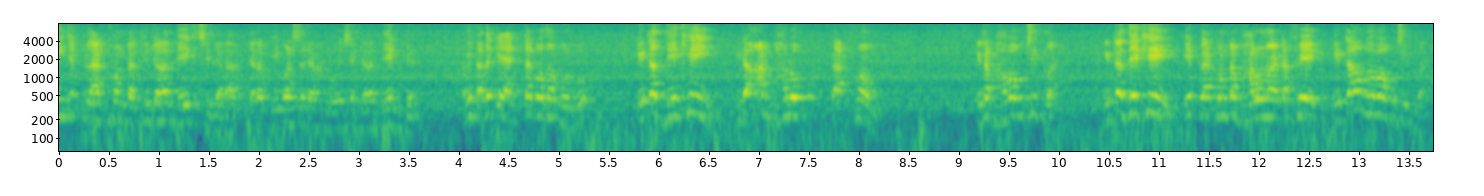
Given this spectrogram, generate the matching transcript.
এই যে প্ল্যাটফর্মটা কেউ যারা দেখছে, যারা যারা ভিউয়ার্সে যারা রয়েছে, যারা দেখবেন, আমি তাদেরকে একটা কথা বলব, এটা দেখেই এটা আর ভালো প্ল্যাটফর্ম এটা ভাবা উচিত নয়। এটা দেখেই এই প্ল্যাটফর্মটা ভালো না, এটা ফেক এটাও ভাবা উচিত নয়।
